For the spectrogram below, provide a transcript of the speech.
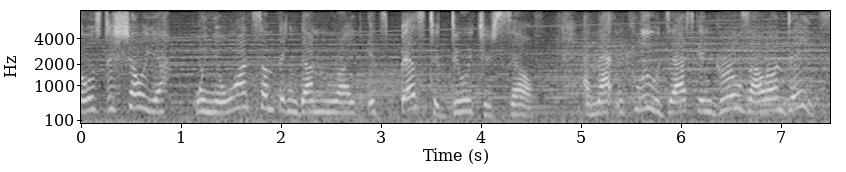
Goes to show you, when you want something done right, it's best to do it yourself. And that includes asking girls out on dates.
